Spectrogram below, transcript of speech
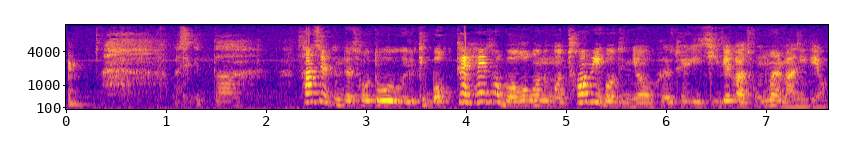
하, 맛있겠다. 사실 근데 저도 이렇게 먹태해서 먹어보는 건 처음이거든요. 그래서 되게 기대가 정말 많이 돼요.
